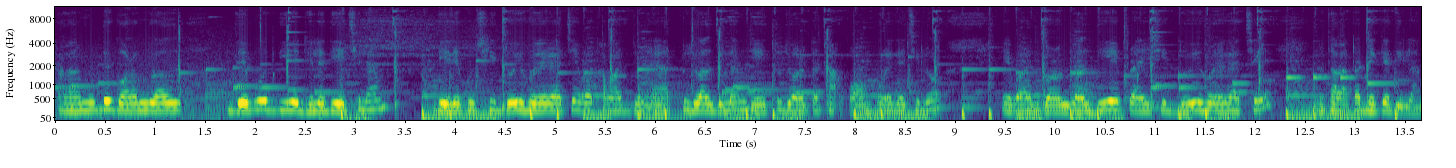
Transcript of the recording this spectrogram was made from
থালার মধ্যে গরম জল দেব, দিয়ে ঢেলে দিয়েছিলাম। দিয়ে দেখুন সিদ্ধই হয়ে গেছে। এবার খাবার জন্য একটু জল দিলাম, যেহেতু জলটা কম পড়ে গেছিল। এবার গরম জল দিয়ে প্রায় সিদ্ধই হয়ে গেছে। থালাটা ঢেকে দিলাম।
